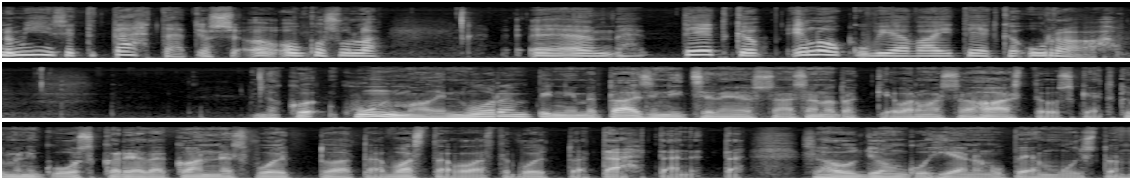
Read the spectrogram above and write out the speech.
No mihin sitten tähtäät? Jos, onko sulla, teetkö elokuvia vai teetkö uraa? No kun mä olin nuorempi, niin mä taisin itselleni jossain sanotakin varmaan haasteuskin, että kyllä mä niin Oskaria tai kannesvoittoa tai vastaavallista voittoa tähtään, että se haluat jonkun hienon upean muiston.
